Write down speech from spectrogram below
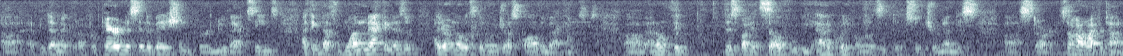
uh, epidemic uh, preparedness innovation for new vaccines. I think that's one mechanism. I don't know it's going to address all the mechanisms. Uh, I don't think this by itself will be adequate, although it's a, it's a tremendous uh, start. So how am I for time?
